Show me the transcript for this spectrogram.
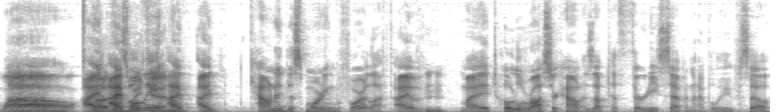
Wow. um, I, uh, I've only weekend. I've, I counted this morning before I left. I have Mhm. my total roster count is up to 37, I believe. So,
